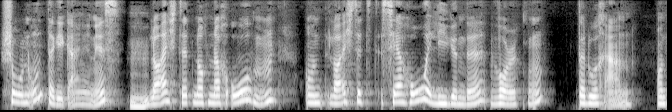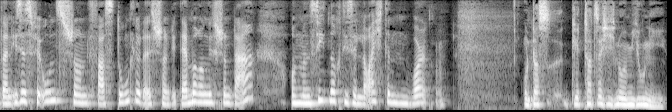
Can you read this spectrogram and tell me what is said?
schon untergegangen ist, Mhm. leuchtet noch nach oben und leuchtet sehr hohe liegende Wolken dadurch an. Und dann ist es für uns schon fast dunkel, da ist schon, die Dämmerung ist schon da und man sieht noch diese leuchtenden Wolken. Und das geht tatsächlich nur im Juni.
